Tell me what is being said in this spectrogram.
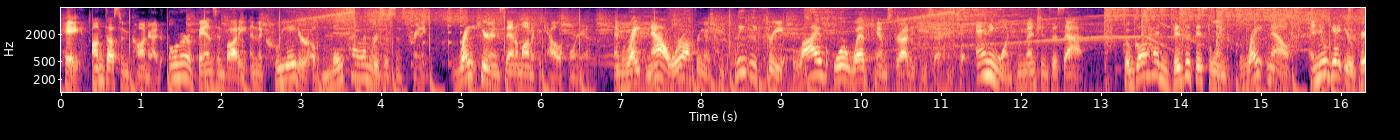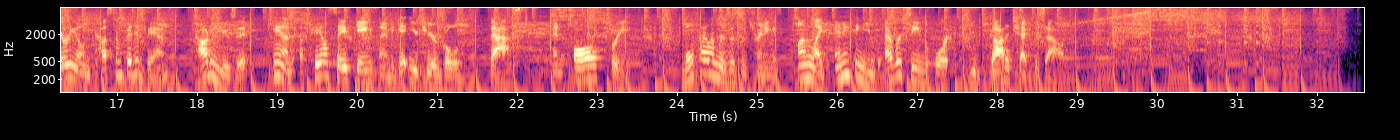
Hey, I'm Dustin Conrad, owner of Bands and Body and the creator of Multi-Limb Resistance Training right here in Santa Monica, California. And right now, we're offering a completely free live or webcam strategy session to anyone who mentions this ad. So go ahead and visit this link right now and you'll get your very own custom fitted band, how to use it, and a fail-safe game plan to get you to your goals fast and all free. Multi-limb resistance training is unlike anything you've ever seen before. You've got to check this out.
